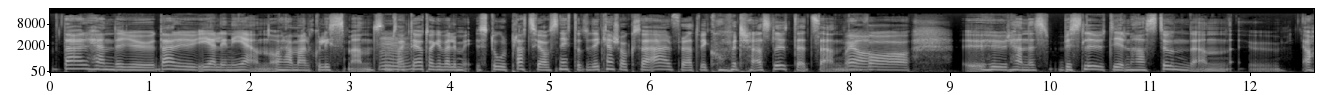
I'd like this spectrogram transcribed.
Där händer ju, där är ju Elin igen och det här med alkoholismen. Som Mm. sagt, det har tagit väldigt stor plats i avsnittet och det kanske också är för att vi kommer till det här slutet sen. Ja. Vad, eh, hur hennes beslut i den här stunden, eh, ja,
